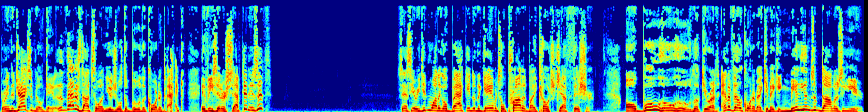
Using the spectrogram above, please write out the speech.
during the Jacksonville game. That is not so unusual to boo the quarterback if he's intercepted, is it? Says here he didn't want to go back into the game until prodded by Coach Jeff Fisher. Oh, boo-hoo-hoo. Look, you're an NFL quarterback. You're making millions of dollars a year.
